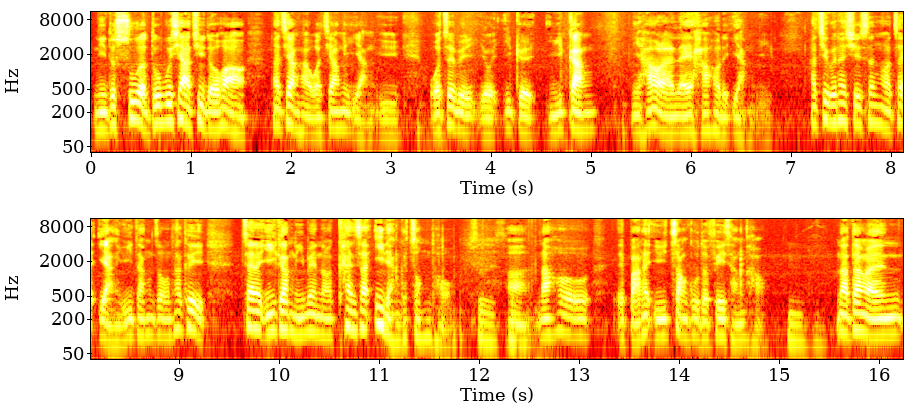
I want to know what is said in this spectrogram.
你的书啊读不下去的话，那这样哈，我教你养鱼。我这边有一个鱼缸，你好好来来好好的养鱼。他结果那学生哈，在养鱼当中，他可以在那鱼缸里面呢看上一两个钟头，是，是啊，然后把那鱼照顾得非常好。嗯，那当然，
